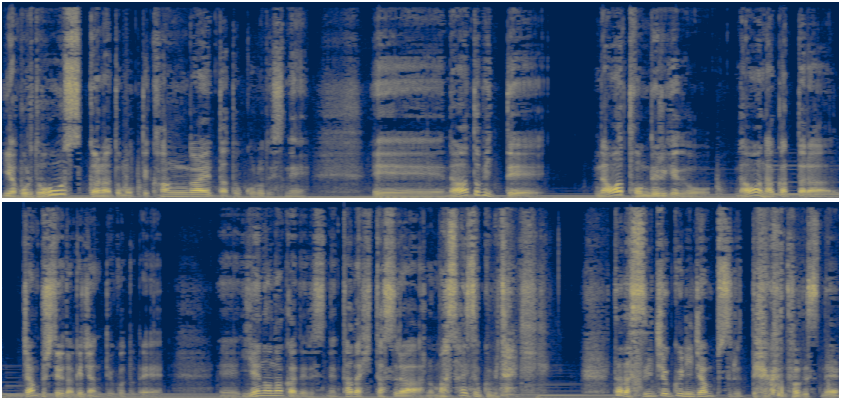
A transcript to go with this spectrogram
いや、これどうすっかなと思って考えたところですね。えー、縄跳びって、縄飛んでるけど、縄なかったらジャンプしてるだけじゃんっていうことで、えー、家の中でですね、ただひたすら、あの、マサイ族みたいに ただ垂直にジャンプするっていうことをですね、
